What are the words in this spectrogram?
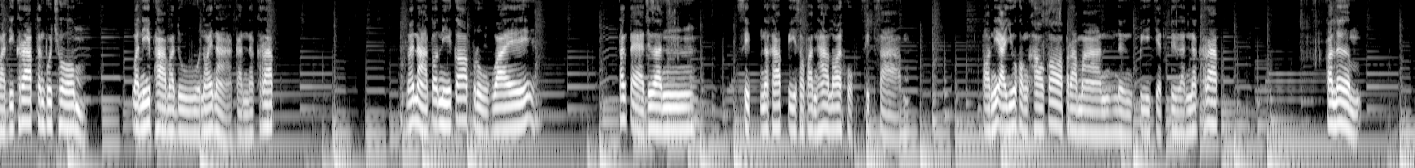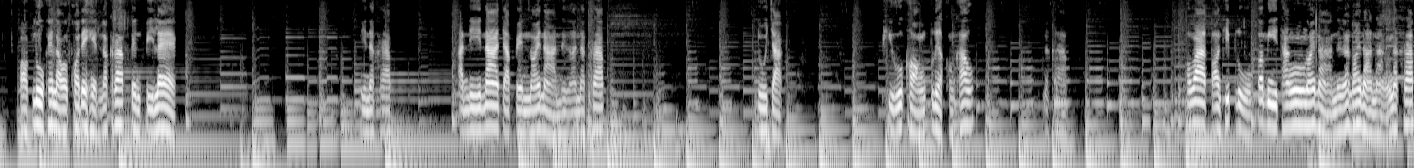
วัสดีครับท่านผู้ชม วันนี้พามาดูน้อยหนากันนะครับ น้อยหนาต้นนี้ก็ปลูกไว้ ตั้งแต่เดือน 10 นะครับ ปี 2563 ตอนนี้อายุของเขาก็ประมาณ 1 ปี 7 เดือนนะครับ ก็เริ่มออกลูกให้เราพอได้เห็นแล้วครับเป็นปีแรก นี่นะครับ อันนี้น่าจะเป็นน้อยหนาเนื้อนะครับ ดูจากผิวของเปลือกของเขานะครับ เพราะว่าตอนที่ปลูกก็มีทั้งน้อยหนาเนื้อน้อยหนาหนังนะครับ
